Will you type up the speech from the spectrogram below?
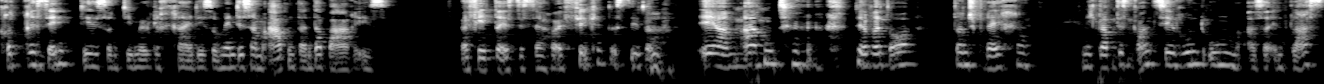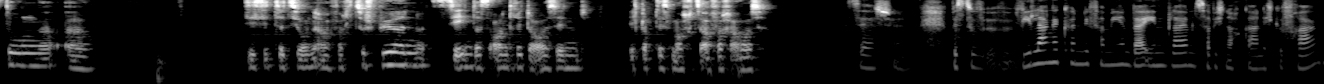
gerade präsent ist und die Möglichkeit ist und wenn das am Abend an der Bar ist. Bei Väter ist es sehr häufig, dass die dann eher am Abend der war da dann sprechen. Und ich glaube, das Ganze rundum, also Entlastung, äh, die Situation einfach zu spüren, sehen, dass andere da sind, ich glaube, das macht es einfach aus. Sehr schön. Bist du, wie lange können die Familien bei Ihnen bleiben? Das habe ich noch gar nicht gefragt.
